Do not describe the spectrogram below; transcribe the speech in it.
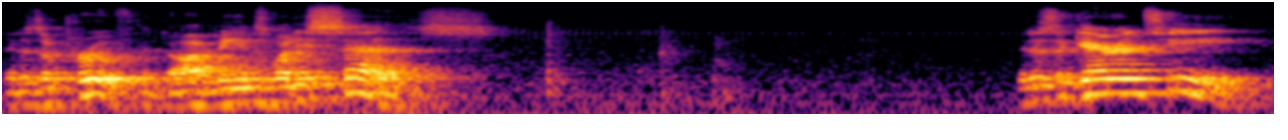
It is a proof that God means what he says. It is a guarantee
